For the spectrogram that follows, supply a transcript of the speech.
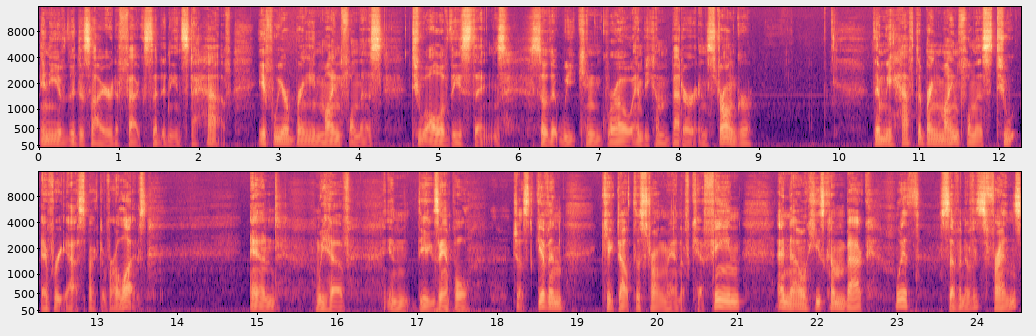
any of the desired effects that it needs to have. If we are bringing mindfulness to all of these things so that we can grow and become better and stronger, then we have to bring mindfulness to every aspect of our lives. And we have, in the example just given, kicked out the strong man of caffeine, and now he's come back with seven of his friends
